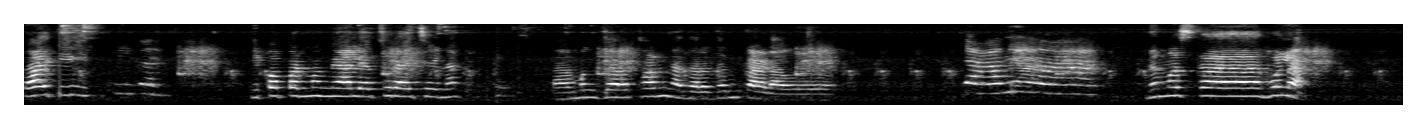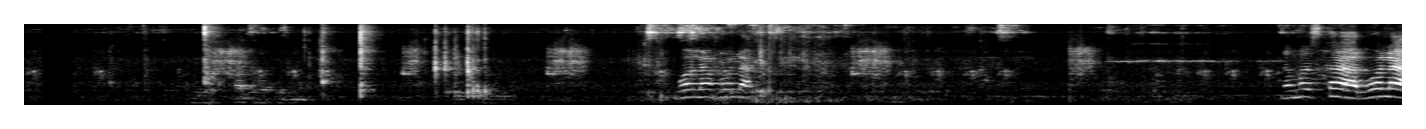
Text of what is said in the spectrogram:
काय ती ती तुम्ही आणि आल्या चुरायचंय ना मग जरा थांब ना जरा दम काढावं. नमस्कार बोला. बोला बोला. नमस्कार बोला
